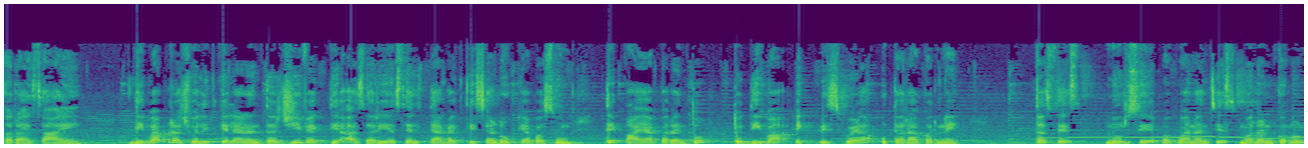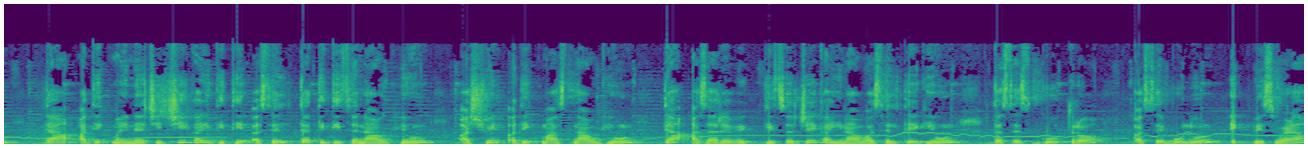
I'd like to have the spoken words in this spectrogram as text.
करायचा आहे. दिवा प्रज्वलित केल्यानंतर जी व्यक्ती आजारी असेल त्या व्यक्तीच्या डोक्यापासून ते पायापर्यंत तो दिवा एकवीस वेळा उतारा करणे. तसेच नृसिंह भगवानांचे स्मरण करून त्या अधिक महिन्याची जी काही तिथी असेल त्या तिथीचं नाव घेऊन अश्विन अधिक मास नाव घेऊन त्या आजारी व्यक्तीचं जे काही नाव असेल ते घेऊन तसेच गोत्र असे बोलून एकवीस वेळा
